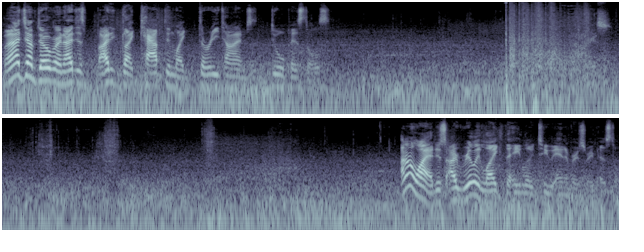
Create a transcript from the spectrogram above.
When I jumped over and I just I like capped him like three times dual pistols. Why. I just I really like the Halo 2 anniversary pistol,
